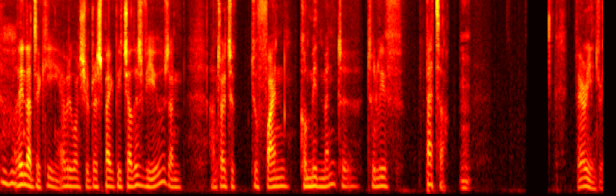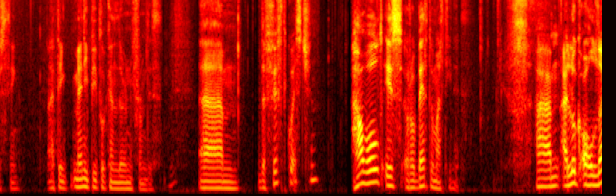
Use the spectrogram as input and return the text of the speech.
I think that's the key. Everyone should respect each other's views and, and try to, to find commitment to, to live better. Very interesting. I think many people can learn from this. Um, the fifth question How old is Roberto Martinez? Um, I look older.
